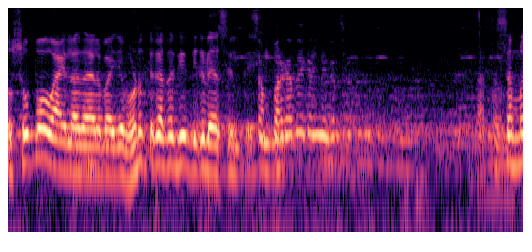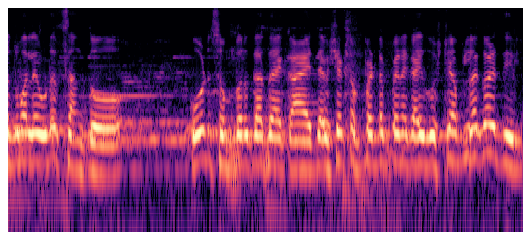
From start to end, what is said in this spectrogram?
तो सोपं व्हायला जायला पाहिजे म्हणून ते कदाचित तिकडे असेल ते. संपर्कात आहे काही नगरसेवक आता समज तुम्हाला एवढंच सांगतो. कोण संपर्कात आहे काय त्याविषयी टप्प्याटप्प्याने काही गोष्टी आपल्याला कळतील.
